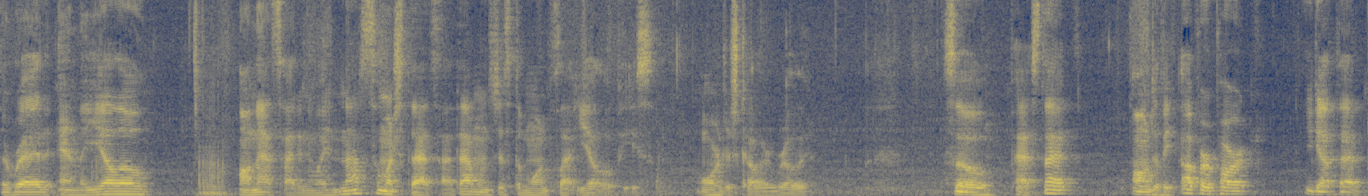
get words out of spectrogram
the red and the yellow. On that side, anyway. Not so much that side. That one's just the one flat yellow piece. Orangish color, really. So, past that, onto the upper part, you got that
